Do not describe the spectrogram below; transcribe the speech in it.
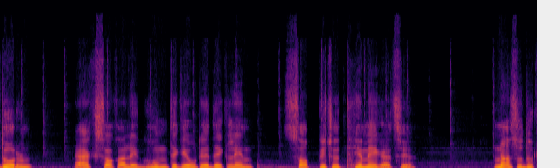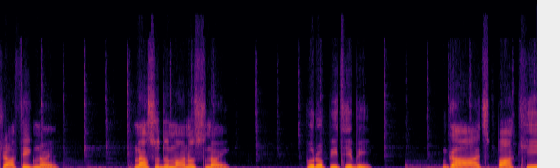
ধরুন, এক সকালে ঘুম থেকে উঠে দেখলেন সব কিছু থেমে গেছে। না শুধু ট্রাফিক নয়, না শুধু মানুষ নয়, পুরো পৃথিবী। গাছ, পাখি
